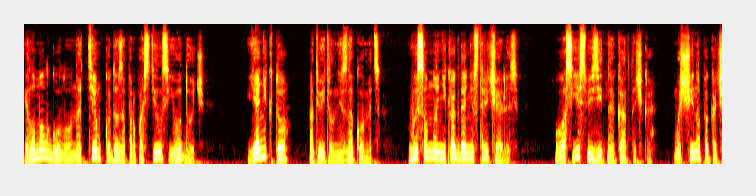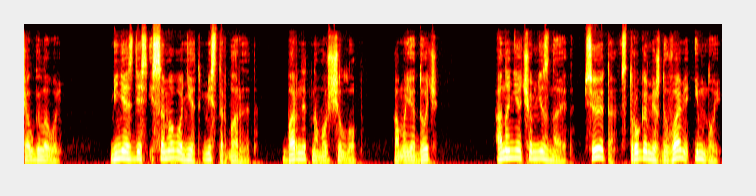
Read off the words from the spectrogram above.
и ломал голову над тем, куда запропастилась его дочь. «Я никто», — ответил незнакомец. Вы со мной никогда не встречались. У вас есть визитная карточка?» Мужчина покачал головой. «Меня здесь и самого нет, мистер Барнетт». Барнетт наморщил лоб. «А моя дочь?» «Она ни о чем не знает. Все это строго между вами и мной».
